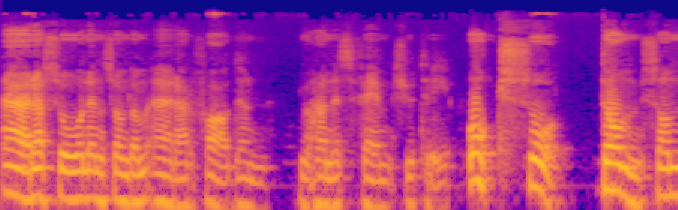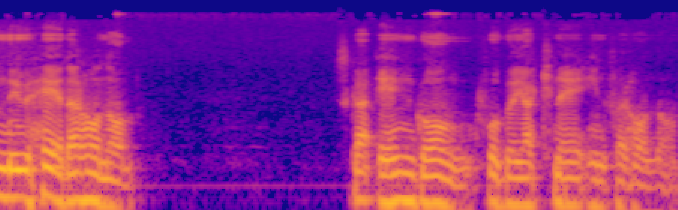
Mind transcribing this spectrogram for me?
ära sonen som de ärar fadern. Johannes 5.23. Också de som nu hedar honom ska en gång få böja knä inför honom.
